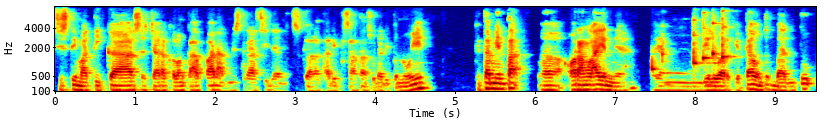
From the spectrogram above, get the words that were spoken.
sistematika, secara kelengkapan, administrasi dan segala tadi persyaratan sudah dipenuhi, kita minta uh, orang lain ya yang di luar kita untuk bantu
